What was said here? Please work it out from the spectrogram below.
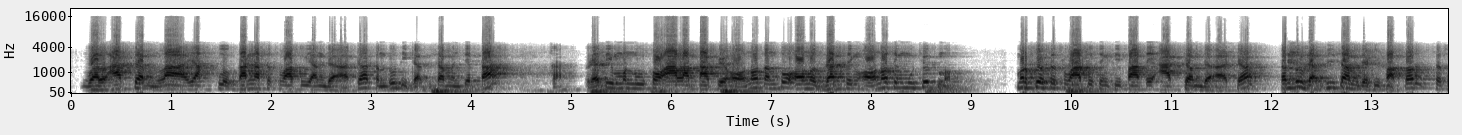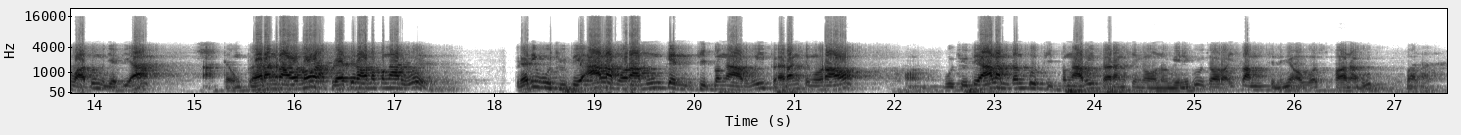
Wal adam layak karena sesuatu yang tidak ada tentu tidak bisa mencipta. Berarti menuso alam kabeh ono tentu ono zat sing ono sing wujudno. Mergo sesuatu sing sifatnya Adam ndak ada, tentu tidak bisa menjadi faktor sesuatu menjadi A. Ada barang rawono berarti rawono pengaruh. Berarti wujudnya alam orang mungkin dipengaruhi barang sing ora ono. Wujudnya alam tentu dipengaruhi barang sing ono. Gini ku cara Islam jenenge Allah Subhanahu wa taala.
